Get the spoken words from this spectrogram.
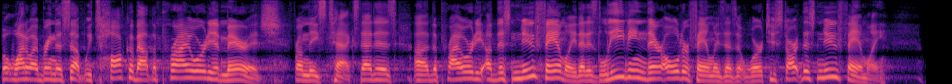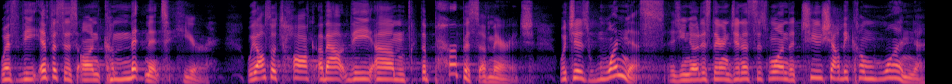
But why do I bring this up? We talk about the priority of marriage from these texts. That is, uh, the priority of this new family that is leaving their older families, as it were, to start this new family with the emphasis on commitment here. We also talk about the, um, the purpose of marriage, which is oneness. As you notice there in Genesis 1, the two shall become one.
